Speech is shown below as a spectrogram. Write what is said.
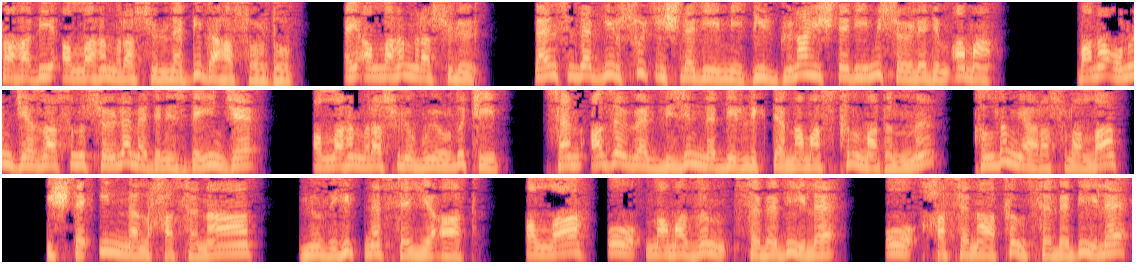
sahabi Allah'ın Resulüne bir daha sordu. Ey Allah'ın Resulü ben size bir suç işlediğimi, bir günah işlediğimi söyledim ama bana onun cezasını söylemediniz deyince Allah'ın Resulü buyurdu ki sen az evvel bizimle birlikte namaz kılmadın mı? Kıldım ya Resulallah. İşte innel hasenat yuzhibne seyyiat. Allah o namazın sebebiyle, o hasenatın sebebiyle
